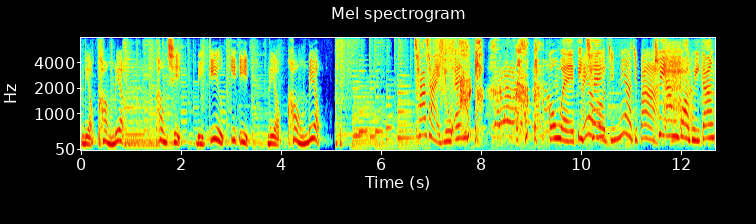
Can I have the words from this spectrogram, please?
六零六零七二九一一六零六。彩 U N，讲话必切，嘴暗挂几工，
